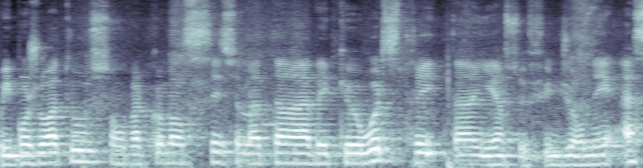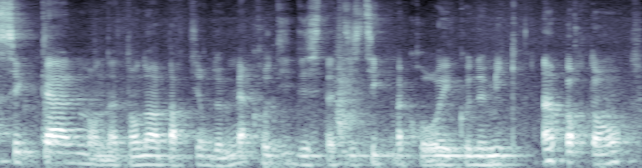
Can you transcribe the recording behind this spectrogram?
Oui, bonjour à tous. On va commencer ce matin avec euh, Wall Street. Hein. Hier, ce fut une journée assez calme en attendant à partir de mercredi des statistiques macroéconomiques importantes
